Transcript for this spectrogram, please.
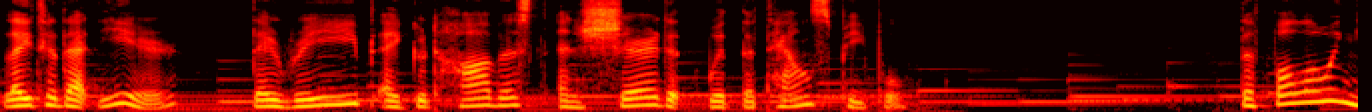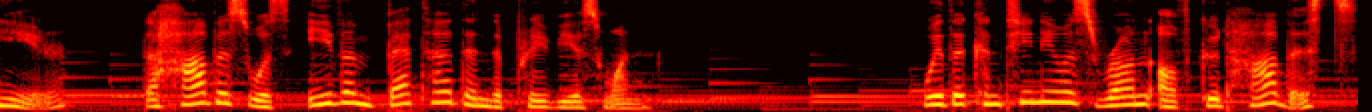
Later that year, they reaped a good harvest and shared it with the townspeople. The following year, the harvest was even better than the previous one. With a continuous run of good harvests,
